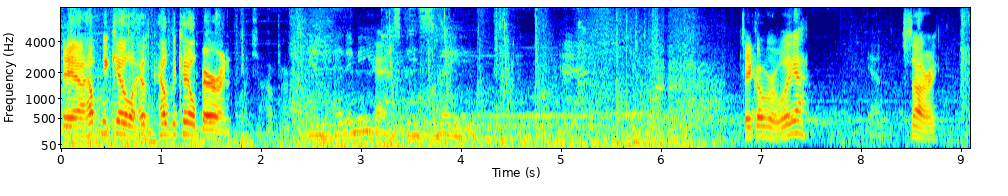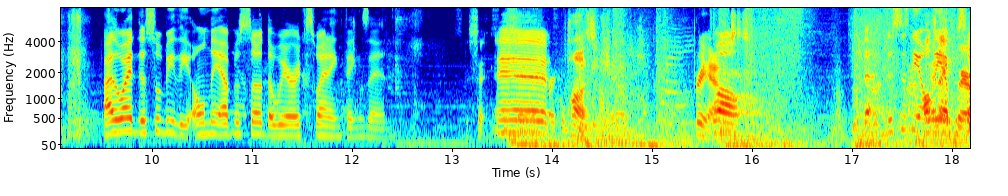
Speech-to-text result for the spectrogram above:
Yeah, help me kill. Help, help me kill Baron. An enemy Okay. has been slain. Take over, will ya? Yeah. Sorry. By the way, this will be the only episode that we are explaining things in. Sa- Eh, same freaking pause. TV Well, th this is the only take Baron,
